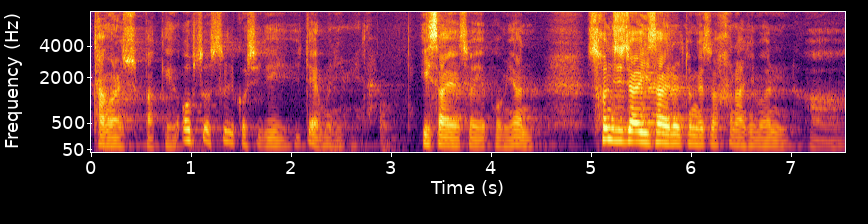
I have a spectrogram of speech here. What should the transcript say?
당할 수밖에 없었을 것이기 때문입니다. 이사야서에 보면 선지자 이사야를 통해서 하나님은 어,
